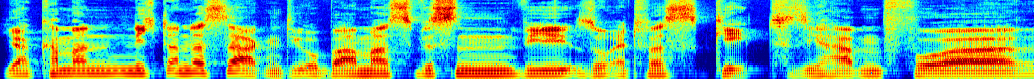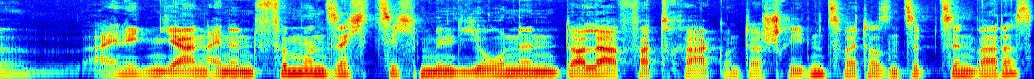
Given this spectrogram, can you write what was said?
Ja, kann man nicht anders sagen. Die Obamas wissen, wie so etwas geht. Sie haben vor einigen Jahren einen 65 Millionen Dollar Vertrag unterschrieben. 2017 war das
